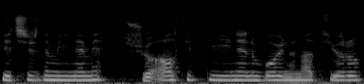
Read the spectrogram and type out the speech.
Geçirdim iğnemi. Şu alt ipliği iğnenin boynuna atıyorum.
